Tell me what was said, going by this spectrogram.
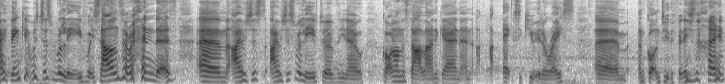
I think it was just relief, which sounds horrendous. Um, I was just I was just relieved to have you know gotten on the start line again and uh, executed a race um, and gotten to the finish line.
